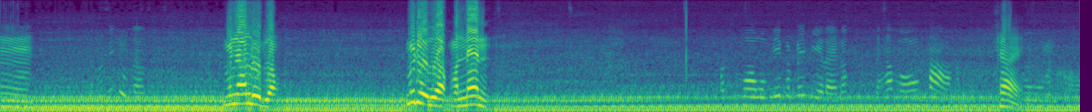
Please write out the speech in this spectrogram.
อืมมันไม่หลุดหรอกไม่น่าหลุดหรอก ไม่หลุดหรอกมันแน่น มันมองมุมนี้มันไม่มีอะไรเนาะแต่ถ้ามองข้างๆมันใช่ดูมันออก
